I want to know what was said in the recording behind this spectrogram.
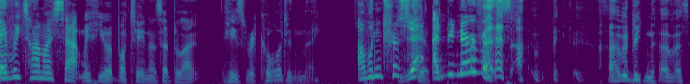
every time I sat with you at Bottino's, I'd be like, he's recording me. I wouldn't trust Yeah, you. I'd be nervous. Yes, I would, be, I would be nervous.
